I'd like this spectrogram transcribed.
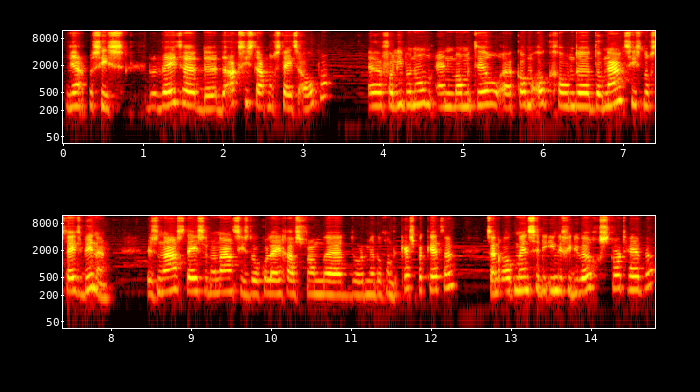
Ja, precies. We weten, de, de actie staat nog steeds open voor Libanon. En momenteel komen ook gewoon de donaties nog steeds binnen. Dus naast deze donaties door collega's van, door middel van de kerstpakketten, zijn er ook mensen die individueel gestort hebben.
